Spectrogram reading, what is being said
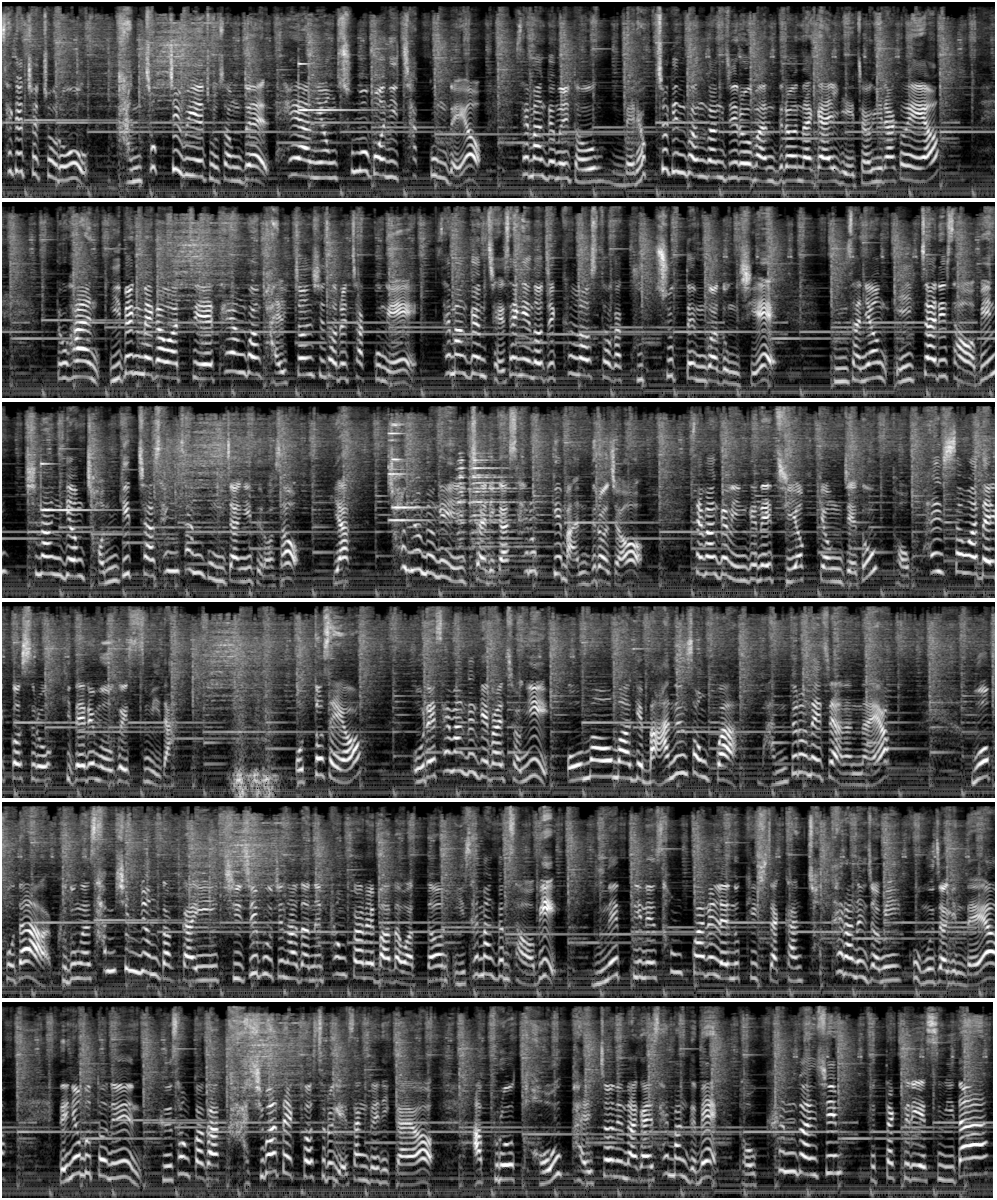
세계 최초로 간척지 위에 조성된 해양형 수목원이 착공되어 새만금을 더욱 매력적인 관광지로 만들어 나갈 예정이라고 해요. 또한 200메가와트의 태양광 발전 시설을 착공해 새만금 재생에너지 클러스터가 구축됨과 동시에 군산형 일자리 사업인 친환경 전기차 생산 공장이 들어서 약 천여 명의 일자리가 새롭게 만들어져 새만금 인근의 지역 경제도 더 활성화될 것으로 기대를 모으고 있습니다. 어떠세요? 올해 새만금 개발청이 어마어마하게 많은 성과 만들어내지 않았나요? 무엇보다 그동안 30년 가까이 지지부진하다는 평가를 받아왔던 이 새만금 사업이 눈에 띄는 성과를 내놓기 시작한 첫 해라는 점이 고무적인데요. 내년부터는 그 성과가 가시화될 것으로 예상되니까요. 앞으로 더욱 발전해 나갈 새만금에 더욱 큰 관심 부탁드리겠습니다.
